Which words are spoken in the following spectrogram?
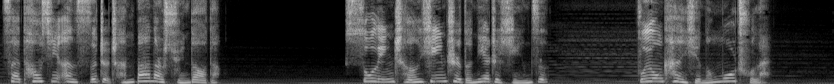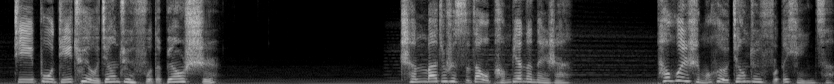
在掏心案死者陈八那儿寻到的。苏林城阴鸷的捏着银子，不用看也能摸出来，底部的确有将军府的标识。陈八就是死在我旁边的那人，他为什么会有将军府的银子？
